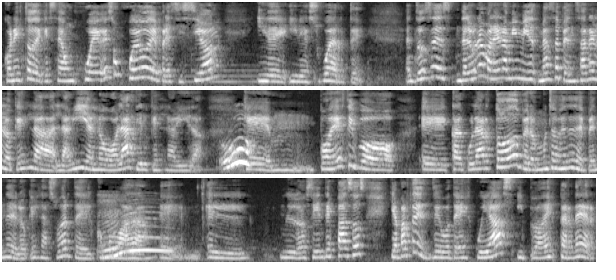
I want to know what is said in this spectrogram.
con esto de que sea un juego, es un juego de precisión y de, y de suerte. Entonces, de alguna manera a mí me, hace pensar en lo que es la, la vida, en lo volátil que es la vida Uh, que mm, podés tipo eh, calcular todo, pero muchas veces depende de lo que es la suerte, del cómo Mm. va eh, el, los siguientes pasos. Y aparte te, te descuidas y podés perder.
